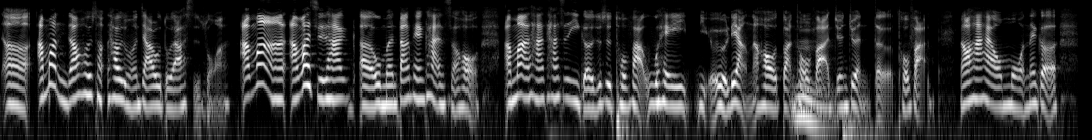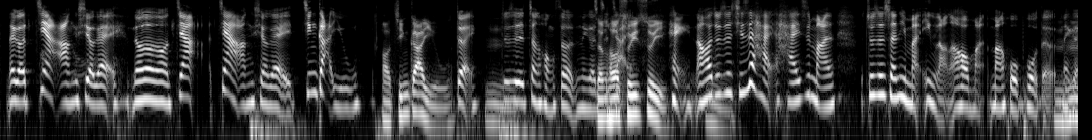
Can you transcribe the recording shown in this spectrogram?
呃，阿嬷，你知道会她为什么加入多家思索吗？阿嬷，阿嬷其实她呃，我们当天看的时候，阿嬷她她是一个就是头发乌黑有有亮，然后短头发、嗯卷卷的头发，然后她还有抹那个那个架昂色的，no no no，架架昂色的金嘎油，哦，金嘎油，对，嗯，就是正红色的那个指整合甲油。碎碎，嘿，然后就是其实还、还是蛮，就是身体蛮硬朗，然后蛮蛮活泼的那个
